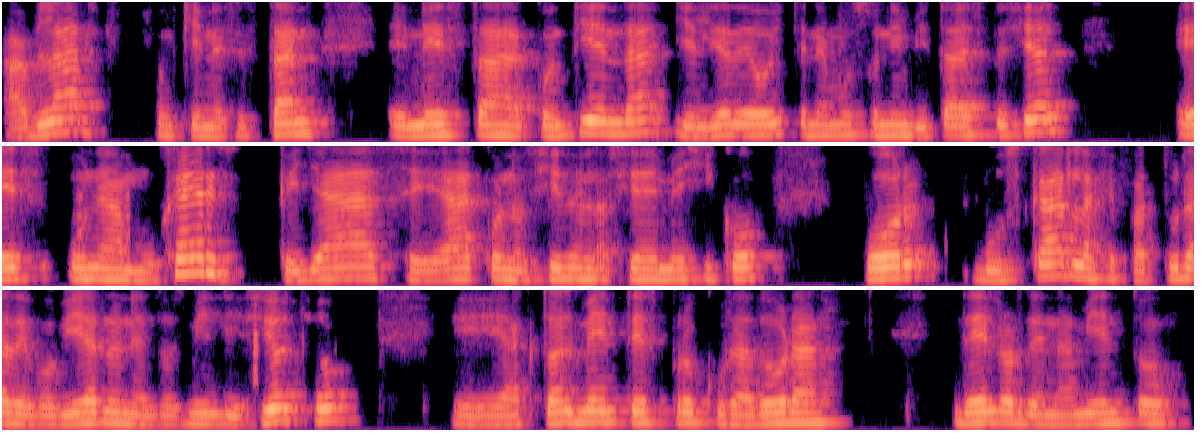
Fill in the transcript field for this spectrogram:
hablar con quienes están en esta contienda. Y el día de hoy tenemos una invitada especial es una mujer que ya se ha conocido en la Ciudad de México por buscar la jefatura de gobierno en el 2018. Eh, actualmente es procuradora del ordenamiento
